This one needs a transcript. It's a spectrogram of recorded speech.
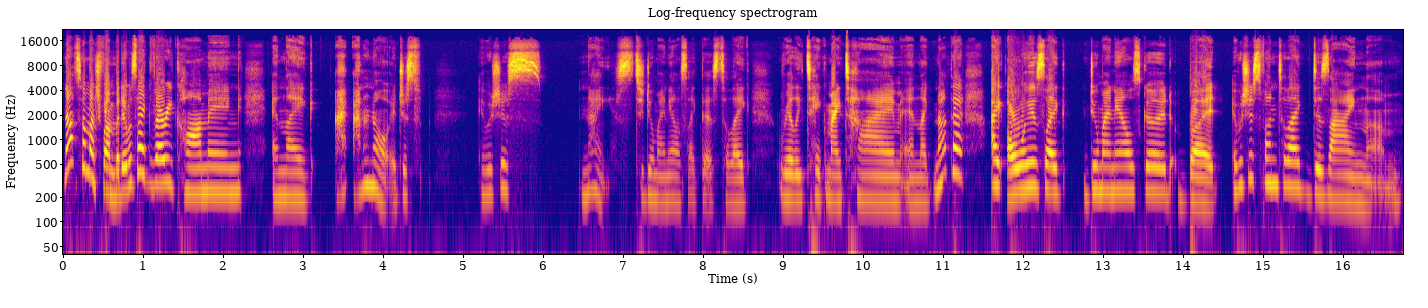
Not so much fun, but it was like very calming and like I, I don't know, it just it was just nice to do my nails like this, to like really take my time and like not that I always like do my nails good, but it was just fun to like design them,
